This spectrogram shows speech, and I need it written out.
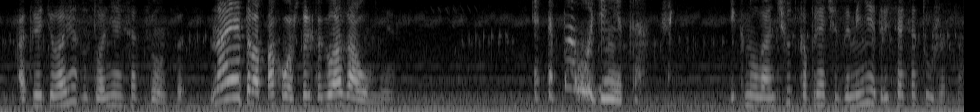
— ответила я, заслоняясь от солнца. «На этого похож, только глаза умнее!» Это полуденница. — икнула Анчутка, пряча за меня и трясясь от ужаса.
